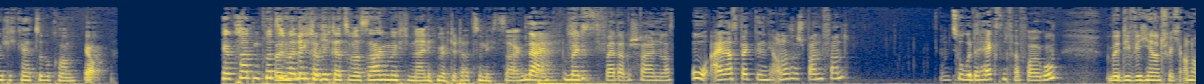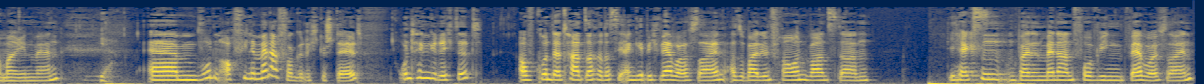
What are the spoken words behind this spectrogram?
Möglichkeit zu bekommen. Ja. Ich habe gerade kurz überlegt, ob ich dazu was sagen möchte. Nein, ich möchte dazu nichts sagen. Nein, du möchtest dich weiter bescheiden lassen. Oh, ein Aspekt, den ich auch noch so spannend fand. Im Zuge der Hexenverfolgung, über die wir hier natürlich auch nochmal reden werden, Ja. ähm, wurden auch viele Männer vor Gericht gestellt und hingerichtet, aufgrund der Tatsache, dass sie angeblich Werwolf seien. Also bei den Frauen waren es dann die Hexen und bei den Männern vorwiegend Werwolf sein.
